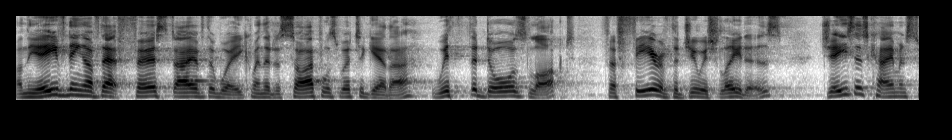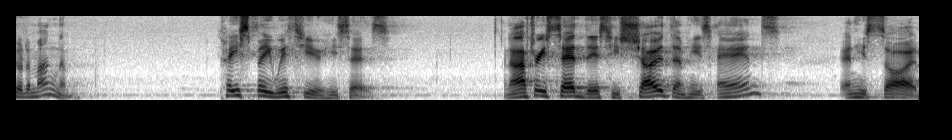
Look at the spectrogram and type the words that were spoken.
On the evening of that first day of the week, when the disciples were together with the doors locked for fear of the Jewish leaders, Jesus came and stood among them. Peace be with you, he says. And after he said this, he showed them his hands and his side.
